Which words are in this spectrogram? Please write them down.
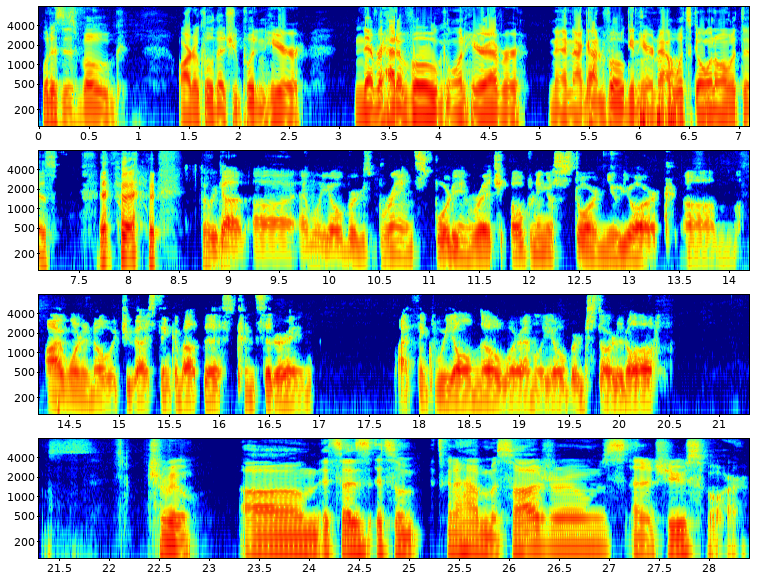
what is this Vogue article that you put in here? Never had a Vogue on here ever, and I got Vogue in here now. What's going on with this? So we got uh, Emily Oberg's brand, Sporty and Rich, opening a store in New York. Um, I want to know what you guys think about this, considering I think we all know where Emily Oberg started off. True. Um, it says it's a it's gonna have massage rooms and a juice bar.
